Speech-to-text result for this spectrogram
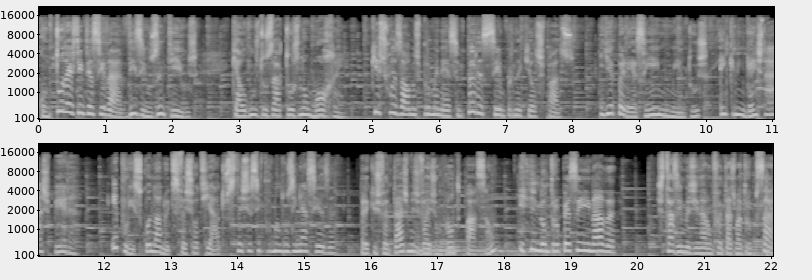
Com toda esta intensidade, dizem os antigos que alguns dos atores não morrem, que as suas almas permanecem para sempre naquele espaço e aparecem em momentos em que ninguém está à espera. É por isso que quando à noite se fecha o teatro, se deixa sempre uma luzinha acesa, para que os fantasmas vejam por onde passam e não tropecem em nada. Estás a imaginar um fantasma a tropeçar?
